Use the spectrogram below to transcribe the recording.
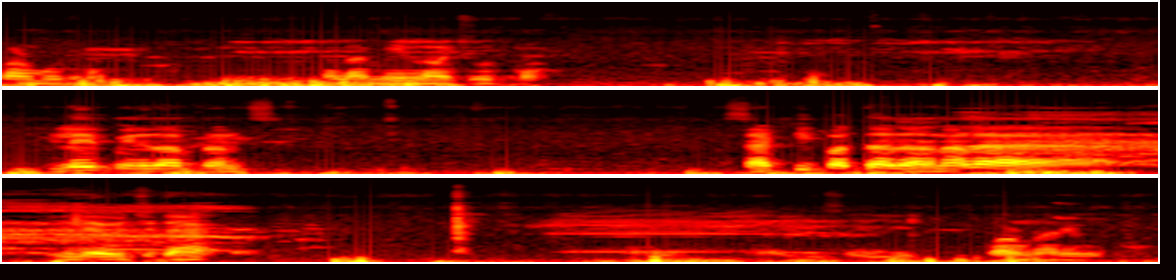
குழம்பு ஊற்றணும் நல்லா மீன்லாம் வச்சு ஊற்றணும் இலை மீன் தான் ஃப்ரெண்ட்ஸ் சட்டி பத்தாது அதனால் இதிலே வச்சுட்டேன். சரி, குழம்பு நிறைய ஊற்றணும்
